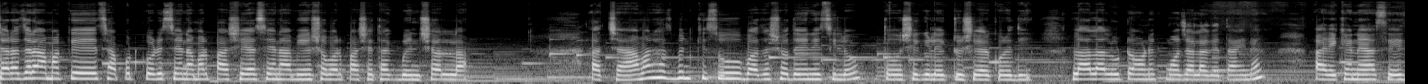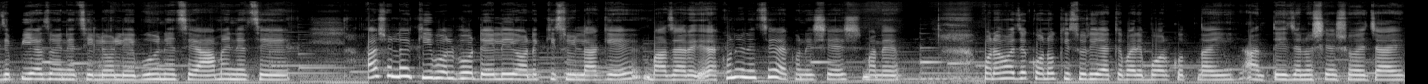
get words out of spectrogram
যারা যারা আমাকে সাপোর্ট করেছেন, আমার পাশে আছেন, আমিও সবার পাশে থাকব, ইনশাল্লাহ। আচ্ছা আমার হাজব্যান্ড কিছু বাজার সদে এনেছিল, তো সেগুলো একটু শেয়ার করে দিই। লাল আলুটা অনেক মজা লাগে, তাই না? আর এখানে আছে যে পেঁয়াজও এনেছিল লেবু এনেছে, আম এনেছে। আসলে কি বলব ডেলি অনেক কিছুই লাগে। বাজারে এখন এনেছে, এখনই শেষ। মানে মনে হয় যে কোনো কিছুরই একেবারে বরকত নাই, আনতেই যেন শেষ হয়ে যায়।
